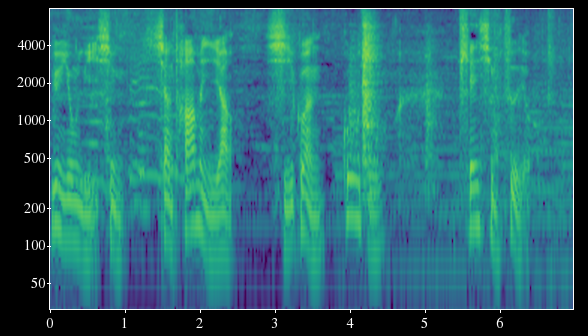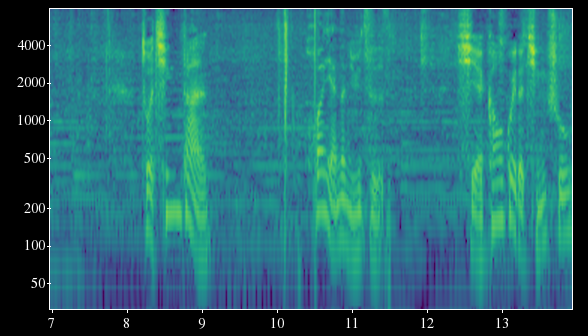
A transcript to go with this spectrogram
运用理性，像他们一样习惯孤独，天性自由。做清淡、欢颜的女子，写高贵的情书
